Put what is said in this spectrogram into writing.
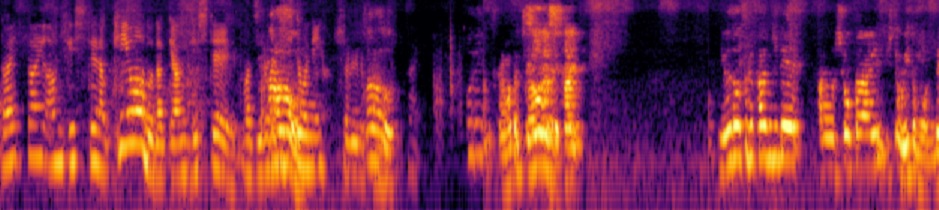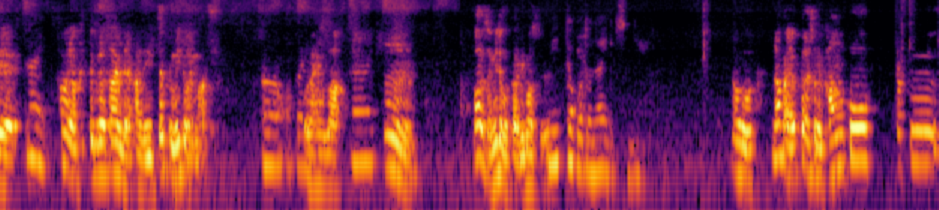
大体暗記してなんかキーワードだけ暗記して、まあ、自分で適当に喋る感じ、なるほど。はい、それでいいですか？ねまた違う。そうです。はい。誘導する感じであの紹介してもいいと思うんではい、カメラ振ってくださいみたいな感じで言っちゃってもいいと思います。あーわかこりこら辺は。ましたはい。うん。マルさん見たことあります？見たことないですね。なるほど。なんかやっぱりその観光客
